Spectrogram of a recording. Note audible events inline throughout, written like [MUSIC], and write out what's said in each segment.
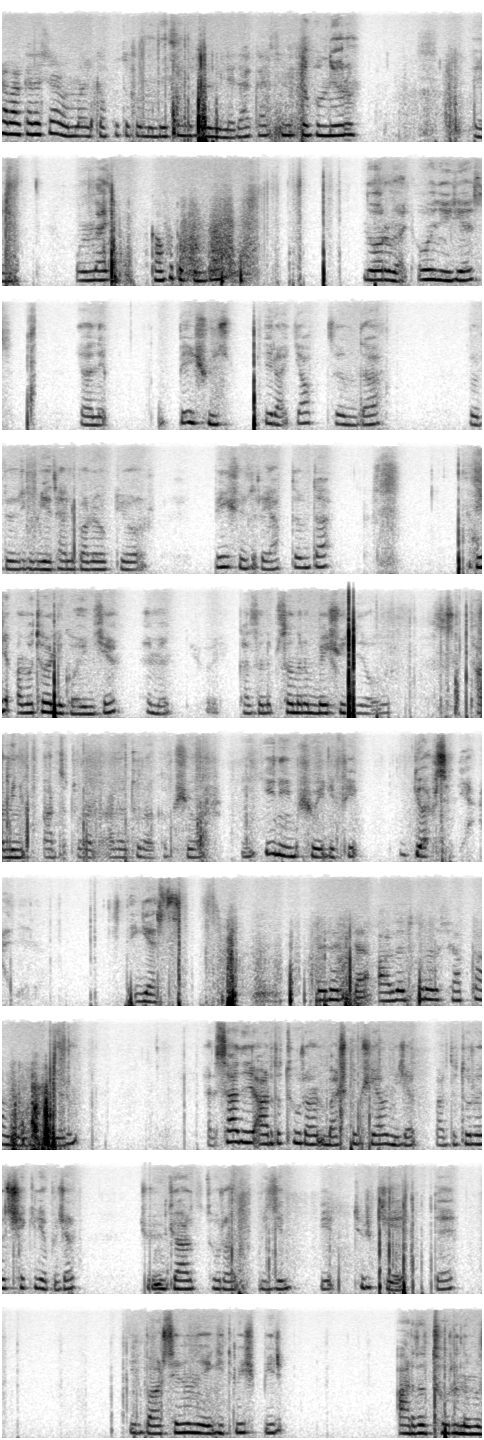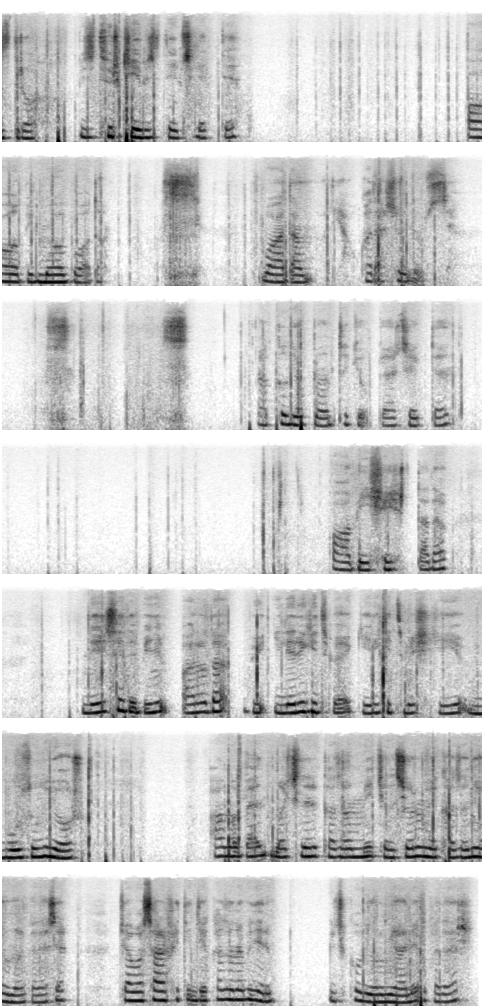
Merhaba arkadaşlar, online kafa topunun 5. bölümüyle daha karşınızda bulunuyorum. Ee, online kafa topunda normal oynayacağız. Yani 500 lira yaptığımda gördüğünüz gibi yeterli para yok diyor. 500 lira yaptığımda bir amatörlük oynayacağım. Hemen şöyle kazanıp sanırım 500 lira olur. Tahminim Arda Turan, Arda Turan kapışıyor. Yeneyim şu herifi görsün yani. İşte yersin. Özellikle Arda Turan'ı şapka almayı düşünüyorum. Yani sadece Arda Turan başka bir şey almayacağım. Arda Turan'ı şekil yapacağım. Çünkü Arda Turan bizim bir Türkiye'de bir Barcelona'ya gitmiş bir Arda Turan'ımızdır o. Bizi Türkiye bizi temsil etti. Abi mal bu adam. Bu adam var ya o kadar söylüyorum size. Akıl yok mantık yok gerçekten. Abi şaşırttı adam. Neyse de benim arada bir ileri gitme geri gitme şeyi bozuluyor. Ama ben maçları kazanmaya çalışıyorum ve kazanıyorum arkadaşlar. Çaba sarf edince kazanabilirim. Gıcık oluyorum yani o kadar.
